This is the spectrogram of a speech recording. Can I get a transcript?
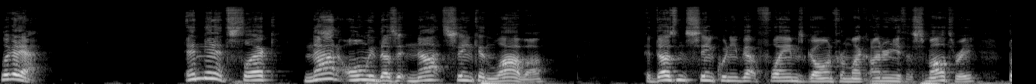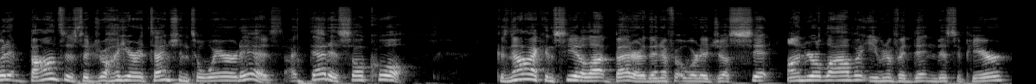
Look at that. Isn't that slick? Not only does it not sink in lava, it doesn't sink when you've got flames going from like underneath a smeltery, but it bounces to draw your attention to where it is. That is so cool. Because now I can see it a lot better than if it were to just sit under lava, even if it didn't disappear.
